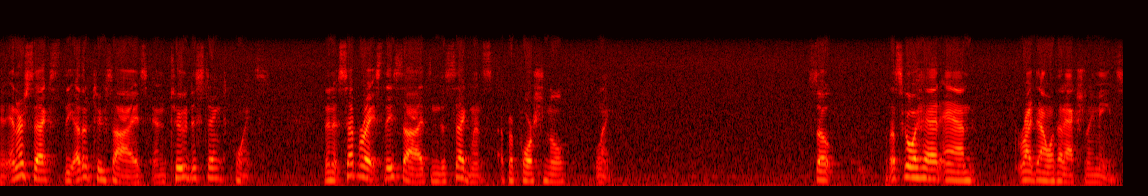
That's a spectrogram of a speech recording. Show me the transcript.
and intersects the other two sides in two distinct points, then it separates these sides into segments of proportional length. So let's go ahead and write down what that actually means.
